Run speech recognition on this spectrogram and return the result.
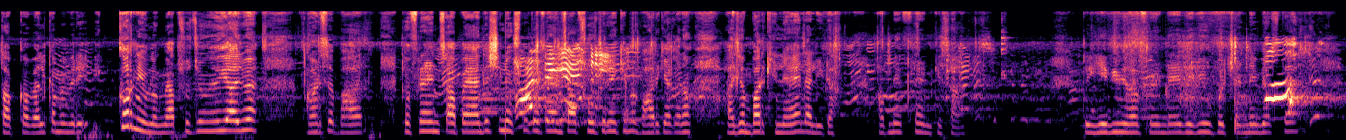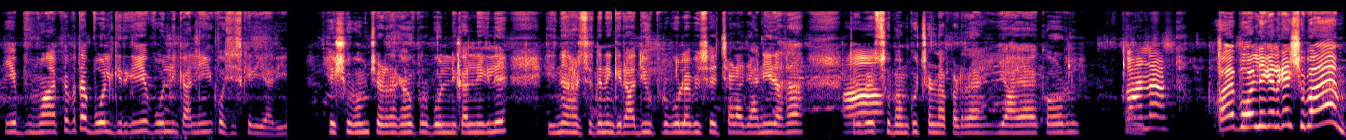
तो आपका वेलकम है मेरे एक और न्यू व्लॉग में। आप सोचोगे कि आज मैं घर से बाहर तो फ्रेंड्स आप आए एक्सपो तो फ्रेंड्स आप सोच रहे हैं कि मैं बाहर क्या कर रहा हूँ? आज हम बाहर खेलने आए लालीटा अपने फ्रेंड के साथ। तो ये भी मेरा फ्रेंड है ये भी ऊपर चढ़ने व्यस्त है। ये वहाँ पे पता है बॉल गिर गई है बॉल निकालने की कोशिश करी जा रही है। ये शुभम चढ़ रखा है ऊपर बॉल निकालने के लिए। इसने हर्षित ने गिरा दी ऊपर बॉल अभी से चढ़ा जा नहीं रहा था। तो फिर शुभम को चढ़ना पड़ रहा है। ये आया एक और। बॉल निकल गई शुभम!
